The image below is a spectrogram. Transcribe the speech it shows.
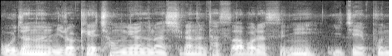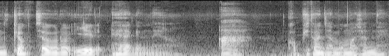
오전은 이렇게 정리하느라 시간을 다 써버렸으니 이제 본격적으로 일해야겠네요. 아, 커피도 한 잔 못 마셨네.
